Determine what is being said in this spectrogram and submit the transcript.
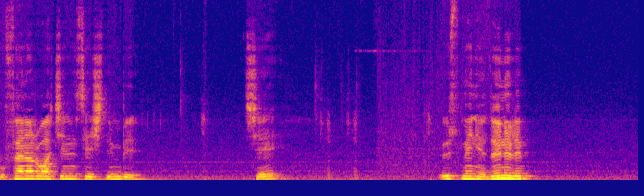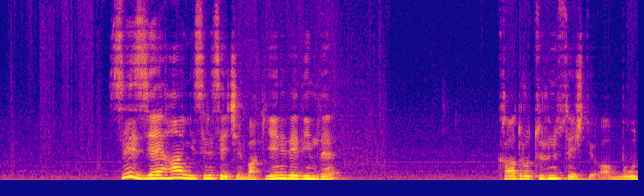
Bu Fenerbahçe'nin seçtiğim bir şey. Üst menüye dönelim. Sizce hangisini seçeyim? Bak yeni dediğimde kadro türünü seç diyor. Bu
